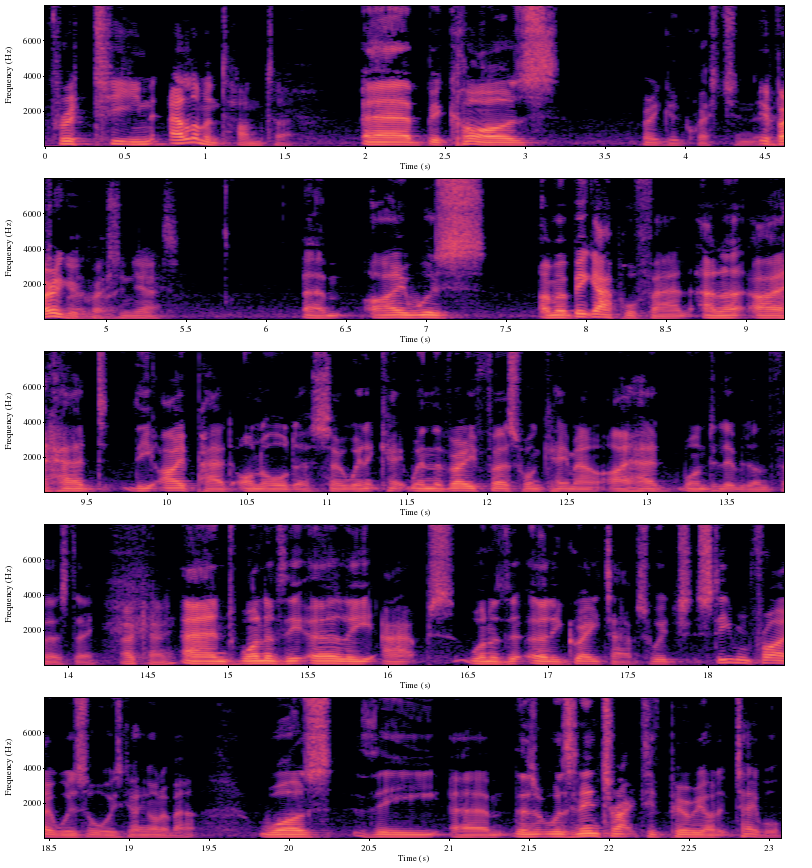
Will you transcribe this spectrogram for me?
for a teen element hunter? Uh, because very good question. A very by good the way. question. Yes. Um, I was. I'm a big Apple fan, and I, I had the iPad on order. So when it came, when the very first one came out, I had one delivered on the first day. Okay. And one of the early apps, one of the early great apps, which Stephen Fry was always going on about, was the um, there was an interactive periodic table.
